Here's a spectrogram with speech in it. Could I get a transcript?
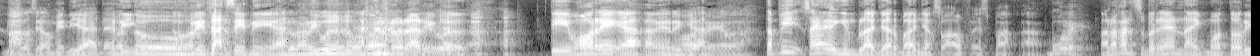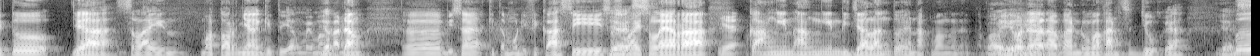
di sosial media dari Betul. komunitas ini ya. Aduh, Rariwe. Nur Ariwe. Tim Hore ya Kang Erik ya. Lah. Tapi saya ingin belajar banyak soal Vespa. Kang. Boleh. Karena kan sebenarnya naik motor itu ya selain motornya gitu yang memang Yap. kadang eh, bisa kita modifikasi sesuai Yes. selera. Ya. Ke angin-angin di jalan tuh enak banget. Apalagi iya. udara Bandung mah kan sejuk ya. Yes. Be,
